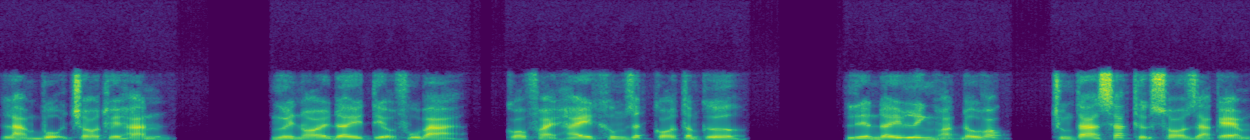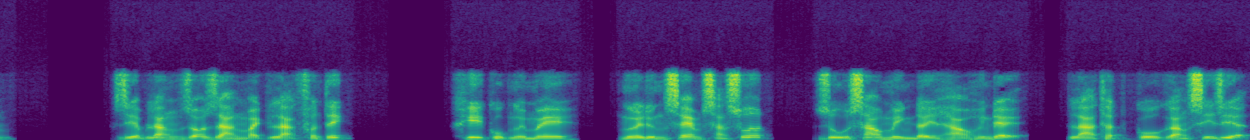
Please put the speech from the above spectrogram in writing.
làm bộ cho thuê hắn. Ngươi nói đây tiểu phú bà, có phải hay không rất có tâm cơ? Liền đây linh hoạt đầu góc chúng ta xác thực so ra kém. Diệp lăng rõ ràng mạch lạc phân tích khi cục người mê, người đứng xem sáng suốt, dù sao mình đây hảo huynh đệ, là thật cố gắng sĩ diện.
